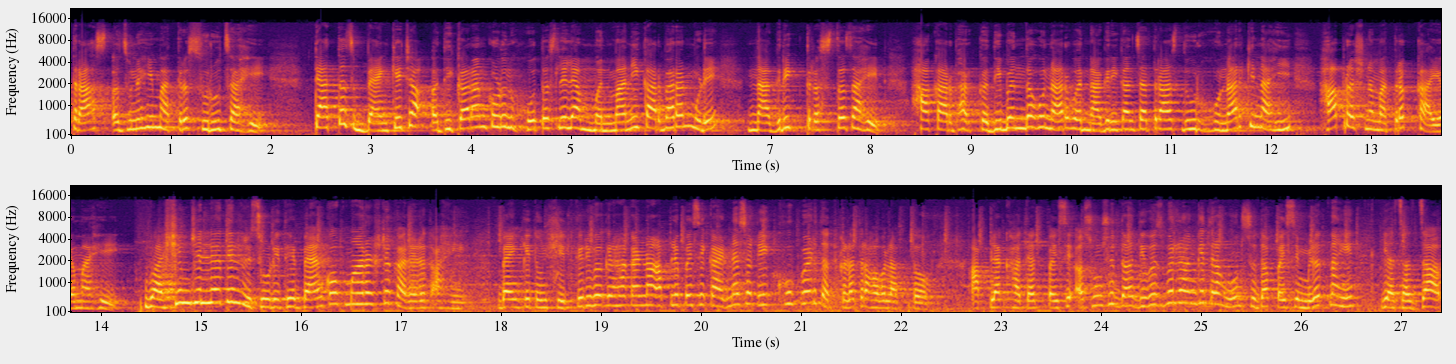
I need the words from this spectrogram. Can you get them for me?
त्रास अजूनही मात्र सुरूच आहे त्यातच बँकेच्या अधिकाऱ्यांकडून होत असलेल्या मनमानी कारभारांमुळे नागरिक त्रस्तच आहेत. हा कारभार कधी बंद होणार व नागरिकांचा त्रास दूर होणार की नाही हा प्रश्न मात्र कायम आहे. वाशिम जिल्ह्यातील रिसोड इथे बँक ऑफ महाराष्ट्र कार्यरत आहे. बँकेतून शेतकरी व ग्राहकांना आपले पैसे काढण्यासाठी खूप वेळ तत्कडत राहावं लागतं. आपल्या खात्यात पैसे असून सुद्धा दिवसभर रांगेत राहून सुद्धा पैसे मिळत नाहीत याचा जाब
